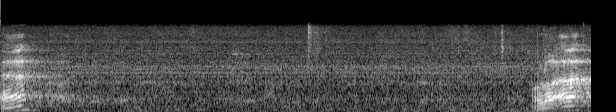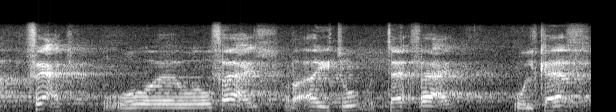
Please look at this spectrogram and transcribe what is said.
ها؟ رأى فعل وفاعل رأيت التاء فاعل والكاف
